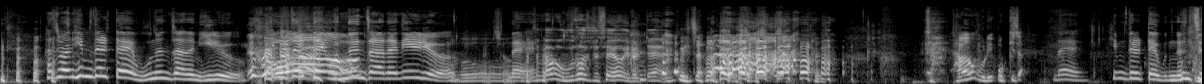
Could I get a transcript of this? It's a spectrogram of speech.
하지만 힘들 때 우는 자는 이류. 힘들 때 웃는 자는 인류. 그렇죠. 네. 한번 웃어주세요 이럴 때. 다음 우리 옥 기자 네. 힘들 때 웃는 자.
